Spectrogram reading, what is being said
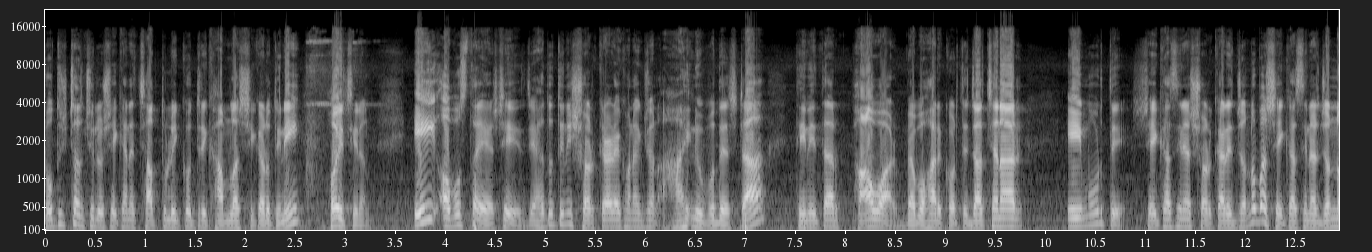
প্রতিষ্ঠান ছিল, সেখানে ছাত্রলীগ কর্তৃক হামলার শিকারও তিনি হয়েছিলেন। এই অবস্থায় এসে যেহেতু তিনি সরকারের এখন একজন আইন উপদেষ্টা, তিনি তার পাওয়ার ব্যবহার করতে যাচ্ছেন। আর এই মুহূর্তে শেখ হাসিনার সরকারের জন্য বা শেখ হাসিনার জন্য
